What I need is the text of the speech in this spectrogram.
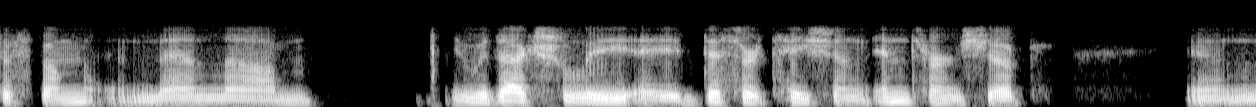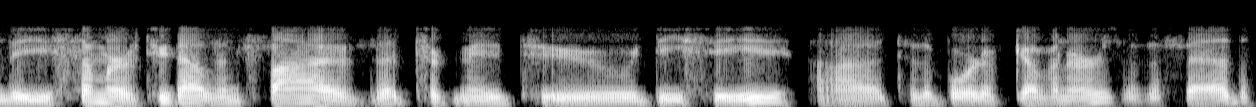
system. And then um, it was actually a dissertation internship in the summer of 2005 that took me to DC uh, to the Board of Governors of the Fed.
